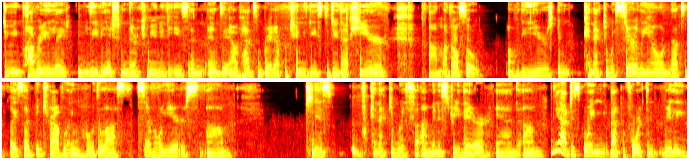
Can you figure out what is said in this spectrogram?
doing poverty alleviation in their communities. And, and you know, I've had some great opportunities to do that here. Um, I've also, over the years, been connected with Sierra Leone. That's a place I've been traveling over the last several years. Um, just connected with ministry there. And um, yeah, just going back and forth and really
